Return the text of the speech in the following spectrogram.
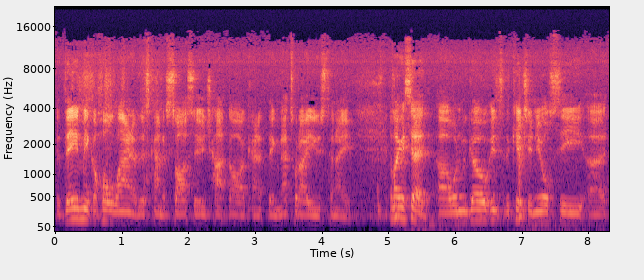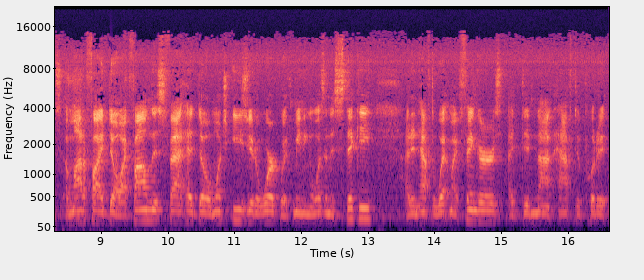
they make a whole line of this kind of sausage, hot dog kind of thing. That's what I use tonight. And like I said, uh, when we go into the kitchen, you'll see uh, it's a modified dough. I found this fathead dough much easier to work with, meaning it wasn't as sticky. I didn't have to wet my fingers. I did not have to put it,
